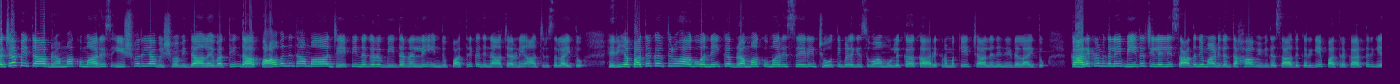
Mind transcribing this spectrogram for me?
ಪ್ರಜಾಪಿತ ಬ್ರಹ್ಮಕುಮಾರಿಸ್ ಈಶ್ವರ್ಯ ವಿಶ್ವವಿದ್ಯಾಲಯ ವತಿಯಿಂದ ಪಾವನಧಾಮ ಜೆಪಿ ನಗರ ಬೀದರ್ನಲ್ಲಿ ಇಂದು ಪತ್ರಿಕಾ ದಿನಾಚರಣೆ ಆಚರಿಸಲಾಯಿತು. ಹಿರಿಯ ಪತ್ರಕರ್ತರು ಹಾಗೂ ಅನೇಕ ಬ್ರಹ್ಮಕುಮಾರಿಸ್ ಸೇರಿ ಜ್ಯೋತಿ ಬೆಳಗಿಸುವ ಮೂಲಕ ಕಾರ್ಯಕ್ರಮಕ್ಕೆ ಚಾಲನೆ ನೀಡಲಾಯಿತು. ಕಾರ್ಯಕ್ರಮದಲ್ಲಿ ಬೀದರ್ ಜಿಲ್ಲೆಯಲ್ಲಿ ಸಾಧನೆ ಮಾಡಿದಂತಹ ವಿವಿಧ ಸಾಧಕರಿಗೆ, ಪತ್ರಕರ್ತರಿಗೆ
